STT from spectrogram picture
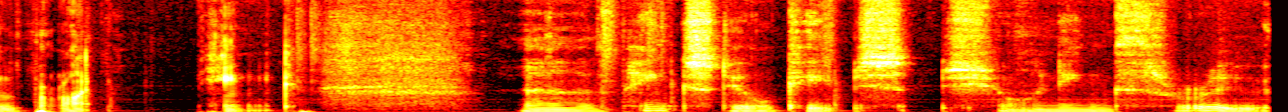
bright pink. Uh, the pink still keeps shining through.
